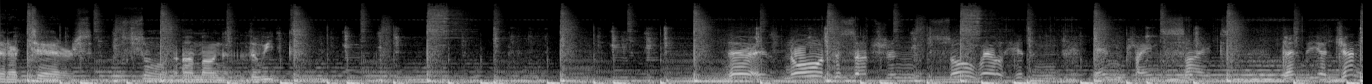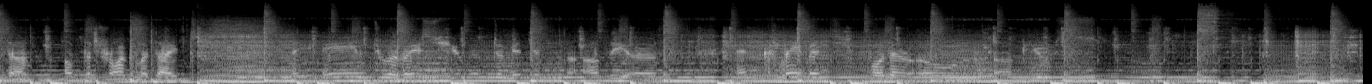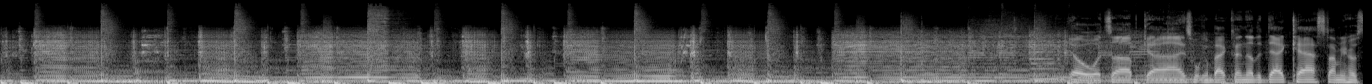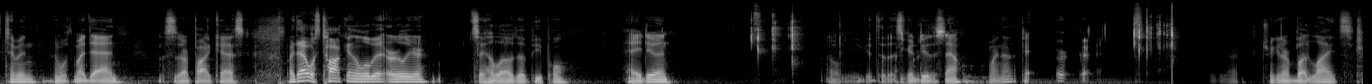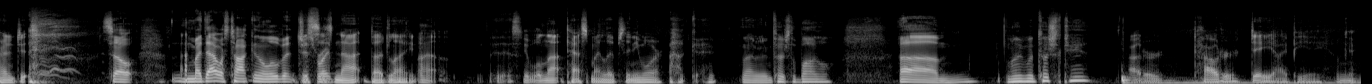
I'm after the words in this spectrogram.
There are tares sown among the wheat. There is no deception so well hidden in plain sight than the agenda of the troglodyte. They aim to erase human dominion of the earth and claim it for their own abuse. What's up, guys? Welcome back to another Dadcast. I'm your host, Timon, and with my dad. This is our podcast. My dad was talking a little bit earlier. Say hello to the people. How you doing? I don't need to get to this. You're gonna do this now? Why not? Okay. Drinking our, drinking our Bud Lights. Trying to do. So, my dad was talking a little bit just this right. is not Bud Light. Uh, it is. It will not pass my lips anymore. Okay. I'm not even touch the bottle. Um, I'm not even touch the can. Powder Powder Day IPA. Okay.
